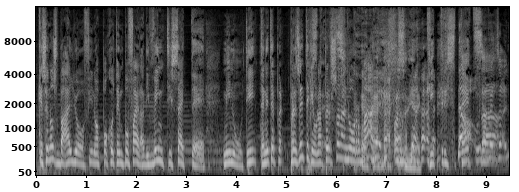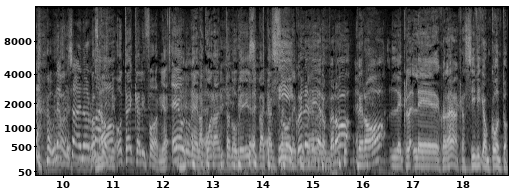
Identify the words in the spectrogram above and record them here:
che se non sbaglio fino a poco tempo fa era di 27 minuti. Tenete per- presente che una persona normale Posso dire, che No, tristezza. una persona, no, una Eh, persona Ma normale. scusami, Hotel California è o non è la 49esima canzone Sì, quello è vero, però, però le, le- quella è la classifica è un conto.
